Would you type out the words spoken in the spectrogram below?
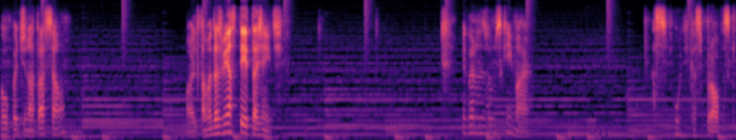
roupa de natação. Olha o tamanho das minhas tetas, gente. E agora nós vamos queimar as únicas provas que,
